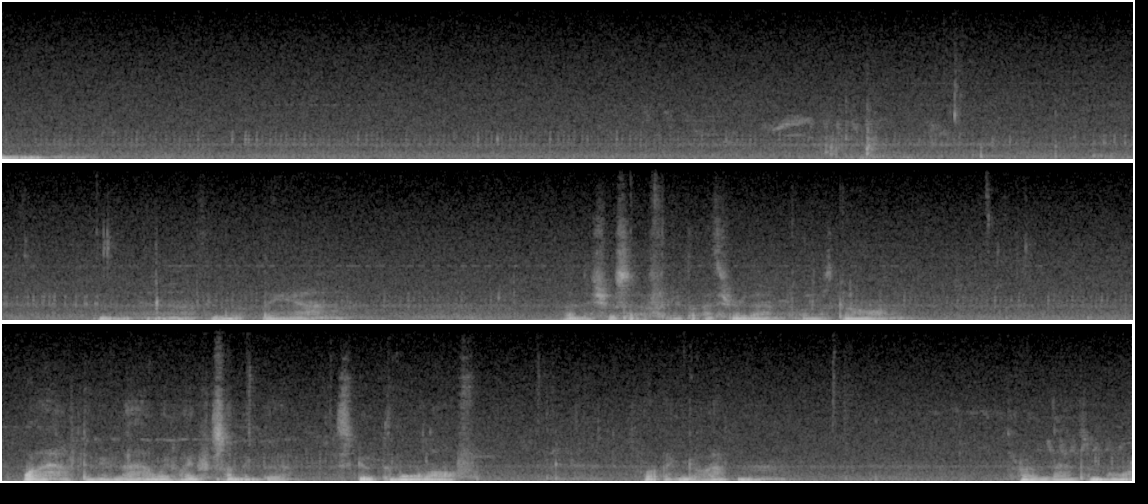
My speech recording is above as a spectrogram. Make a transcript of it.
Hmm. the uh, initial set of food that I threw one was gone. What I have to do now is wait for something to scoop them all off so I can go out and throw them down some more.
